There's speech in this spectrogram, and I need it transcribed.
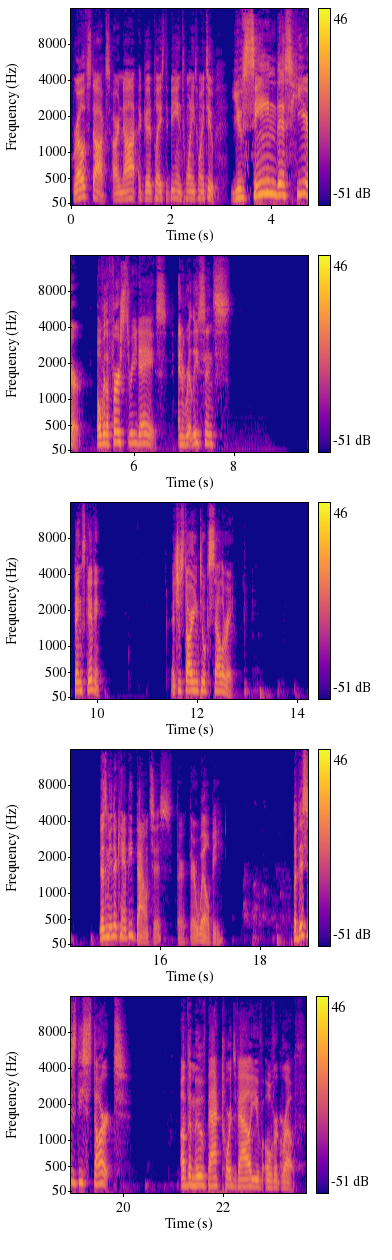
Growth stocks are not a good place to be in 2022. You've seen this here over the first three days and really since Thanksgiving. It's just starting to accelerate. Doesn't mean there can't be bounces. There, there will be. But this is the start of the move back towards value over growth.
